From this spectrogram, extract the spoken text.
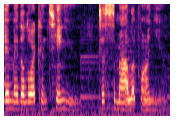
And may the Lord continue to smile upon you.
